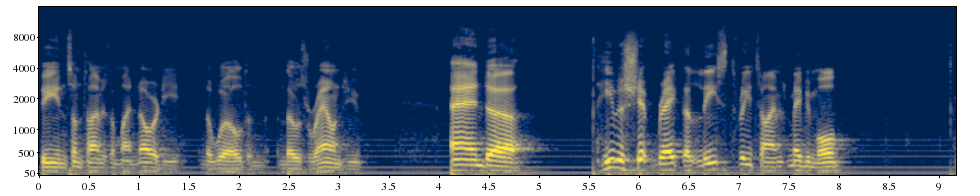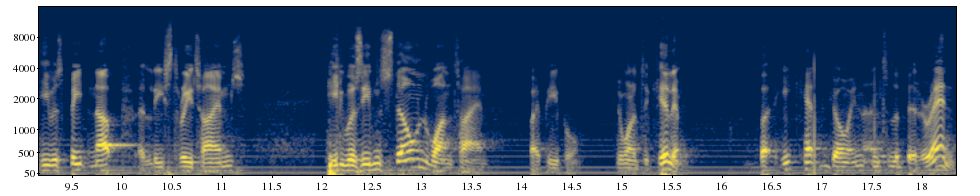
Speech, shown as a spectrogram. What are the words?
being sometimes a minority in the world and, and those around you. And uh, he was shipwrecked at least three times, maybe more. He was beaten up at least three times. He was even stoned one time by people who wanted to kill him. But he kept going until the bitter end.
